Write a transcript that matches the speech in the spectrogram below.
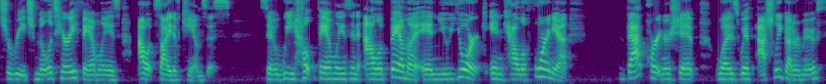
to reach military families outside of Kansas. So we help families in Alabama, in New York, in California. That partnership was with Ashley Gutermuth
